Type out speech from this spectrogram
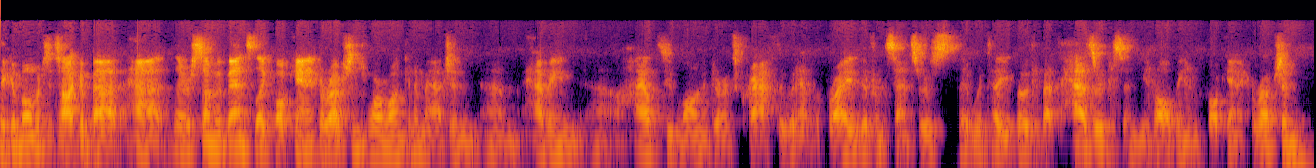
take a moment to talk about how there are some events like volcanic eruptions where one can imagine um, having uh, a high altitude long endurance craft that would have a variety of different sensors that would tell you both about the hazards and the evolving volcanic eruption,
